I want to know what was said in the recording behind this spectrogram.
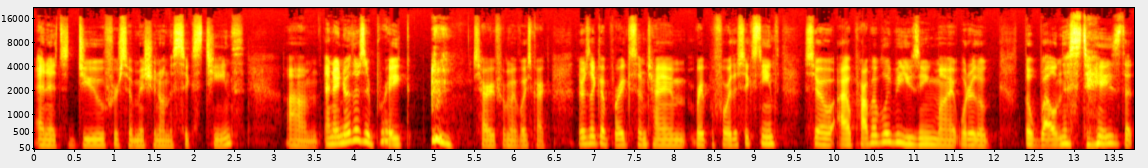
and it's due for submission on the 16th. Um, and I know there's a break sorry for my voice crack. There's like a break sometime right before the 16th, so I'll probably be using my what are the the wellness days that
